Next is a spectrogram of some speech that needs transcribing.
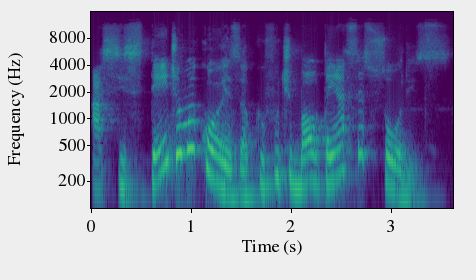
Assistente é uma coisa, que o futebol tem assessores.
